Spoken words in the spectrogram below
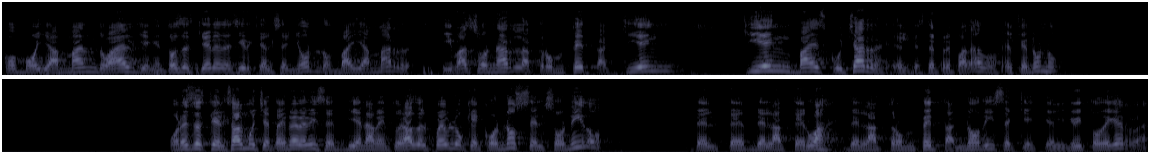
como llamando a alguien. Entonces quiere decir que el Señor nos va a llamar y va a sonar la trompeta. ¿Quién, quién va a escuchar? El que esté preparado, el que no, no. Por eso es que el Salmo 89 dice, bienaventurado el pueblo que conoce el sonido del de la teruaj, de la trompeta. No dice que el grito de guerra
